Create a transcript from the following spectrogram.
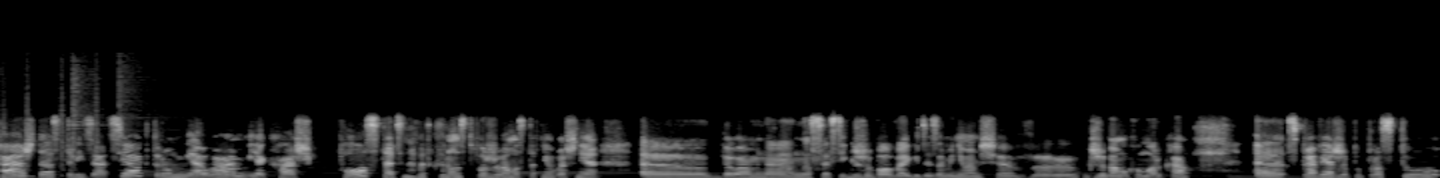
każda stylizacja, którą miałam, jakaś postać, nawet którą stworzyłam ostatnio właśnie e, byłam na, na sesji grzybowej, gdzie zamieniłam się w grzyba muchomorka, e, sprawia, że po prostu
